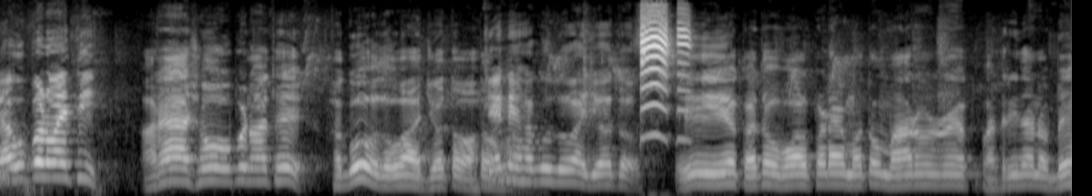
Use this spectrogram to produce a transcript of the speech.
જા ઉપર ઉપડવાથી અરે શું ઉપર નથી હગો જોવા જોતો હતો. જેને હગુ જોવા જોતો. એ એક હતો વોળ પડાય મતો મારો ને એક ભત્રીજાનો બે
